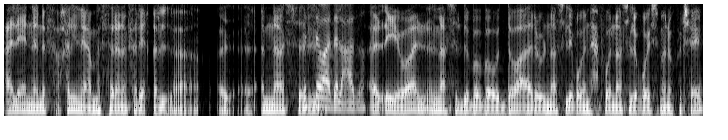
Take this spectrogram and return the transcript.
علينا نف خليني أمثل أنا فريق الناس السواد العظم إيوه الناس الدببة والدوائر والناس اللي يبغوا ينحفوا والناس اللي يبغوا يسمنوا كل شيء.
